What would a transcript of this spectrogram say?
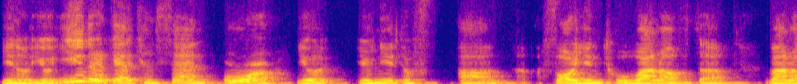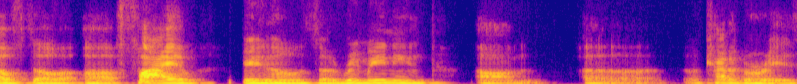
You know you either get consent or you you need to um, fall into one of the one of the uh, five you know the remaining um, uh, categories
